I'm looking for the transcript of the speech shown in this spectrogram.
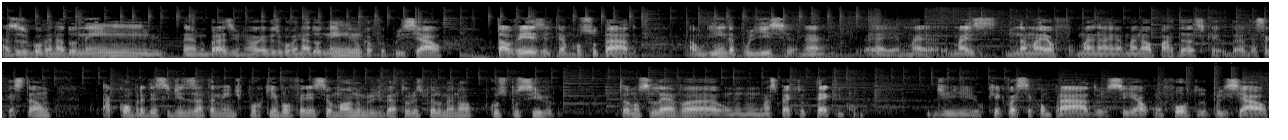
Às vezes o governador nem, né, no Brasil, né, às vezes o governador nem nunca foi policial, talvez ele tenha consultado, alguém da polícia, né? É, mas, mas, na maior, na maior parte das, da, dessa questão, a compra é decidida exatamente por quem vai oferecer o maior número de viaturas pelo menor custo possível. Então não se leva um aspecto técnico de o que, que vai ser comprado, se é o conforto do policial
